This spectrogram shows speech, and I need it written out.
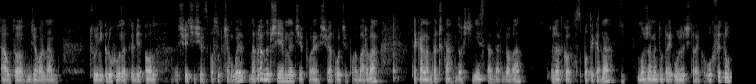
auto działa nam czujnik ruchu, na trybie on świeci się w sposób ciągły. Naprawdę przyjemne, ciepłe światło, ciepła barwa. Taka lampeczka dość niestandardowa, rzadko spotykana. Możemy tutaj użyć to jako uchwytu.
